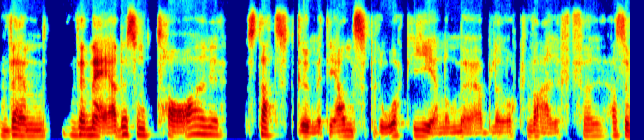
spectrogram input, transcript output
vem, vem är det som tar stadsrummet i anspråk genom möbler och varför? Alltså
